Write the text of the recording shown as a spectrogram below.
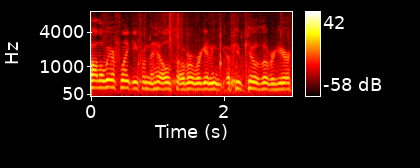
Paulo, we are flanking from the hills over. We're getting a few kills over here.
